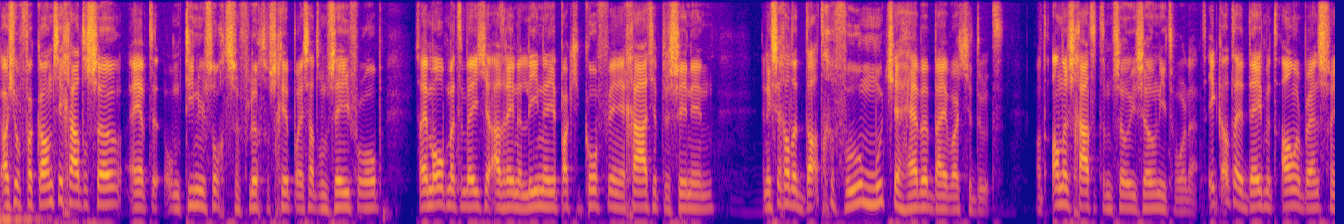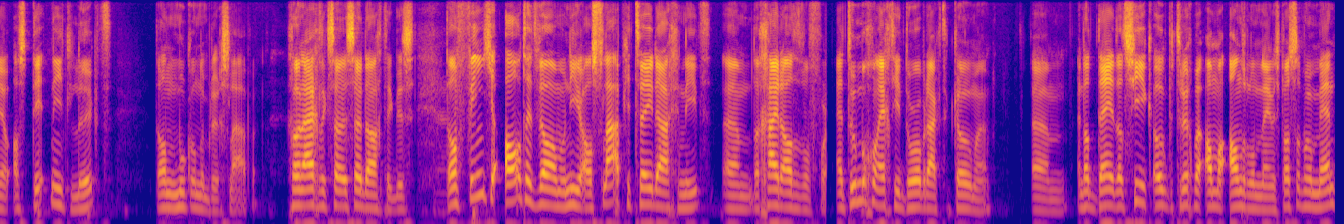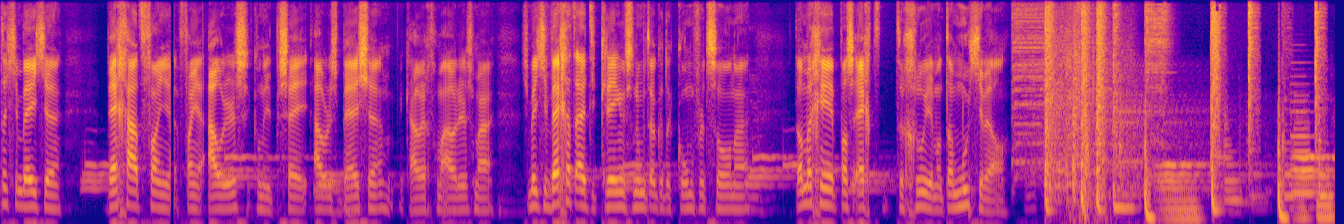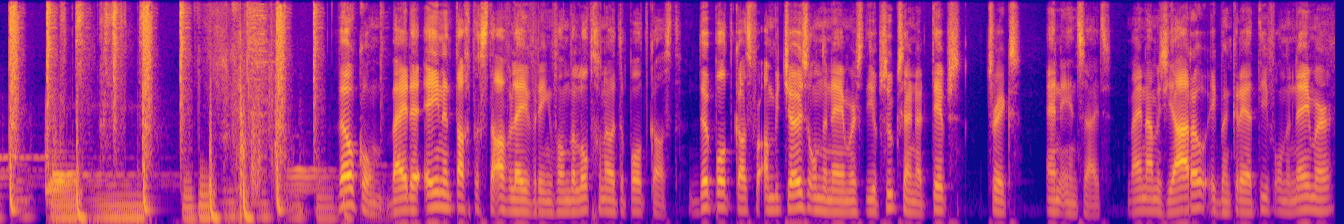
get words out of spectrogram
als je op vakantie gaat of zo, en je hebt om tien uur s ochtends een vlucht op Schiphol, en je staat om zeven uur op, sta je maar op met een beetje adrenaline, je pakt je koffie en je gaat, je hebt er zin in. En ik zeg altijd, dat gevoel moet je hebben bij wat je doet. Want anders gaat het hem sowieso niet worden. Ik altijd deed met al brands van, als dit niet lukt, dan moet ik onder de brug slapen. Gewoon eigenlijk zo, dacht ik. Dus dan vind je altijd wel een manier. Al slaap je twee dagen niet, ehm, dan ga je er altijd wel voor. En toen begon echt die doorbraak te komen. Ehm, en dat, dat zie ik ook terug bij allemaal andere ondernemers. Pas op het moment dat je een beetje weggaat van je, van je ouders. Ik kon niet per se ouders bashen. Ik hou echt van mijn ouders. Maar als je een beetje weggaat uit die kring, ze noemen het ook de comfortzone. Dan begin je pas echt te groeien, want dan moet je wel. Welkom bij de 81ste aflevering van de Lotgenoten Podcast. De podcast voor ambitieuze ondernemers die op zoek zijn naar tips, tricks en insights. Mijn naam is Jaro, ik ben creatief ondernemer,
